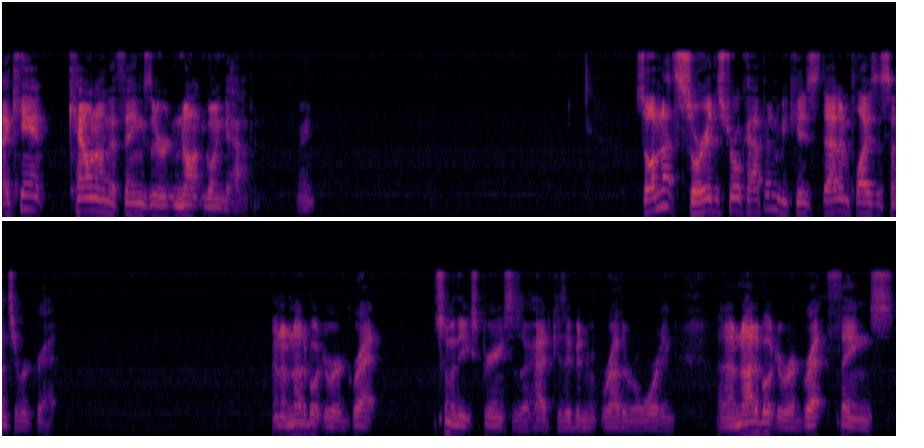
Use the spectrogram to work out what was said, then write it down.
I can't count on the things that are not going to happen. Right? So I'm not sorry the stroke happened because that implies a sense of regret. And I'm not about to regret some of the experiences I've had because they've been rather rewarding. And I'm not about to regret things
